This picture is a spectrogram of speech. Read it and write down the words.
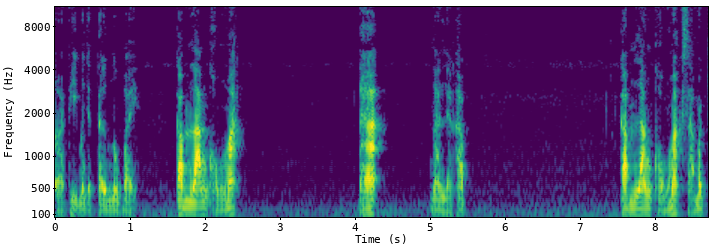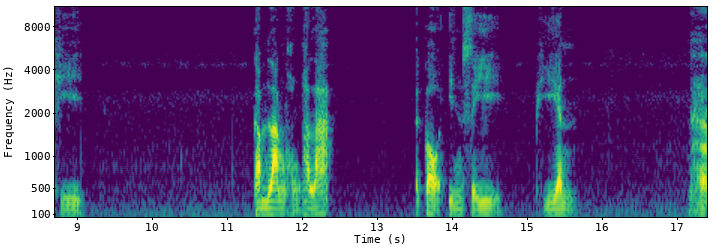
มาธิมันจะเติมลงไปกำลังของมรรคนะฮะนั่นแหละครับกำลังของมรรคสามัคคีกำลังของพละ แล้วก็อินทรีย์เพียร นะฮะ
